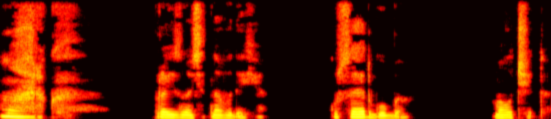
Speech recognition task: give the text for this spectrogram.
«Марк», — произносит на выдохе, кусает губы, молчит.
